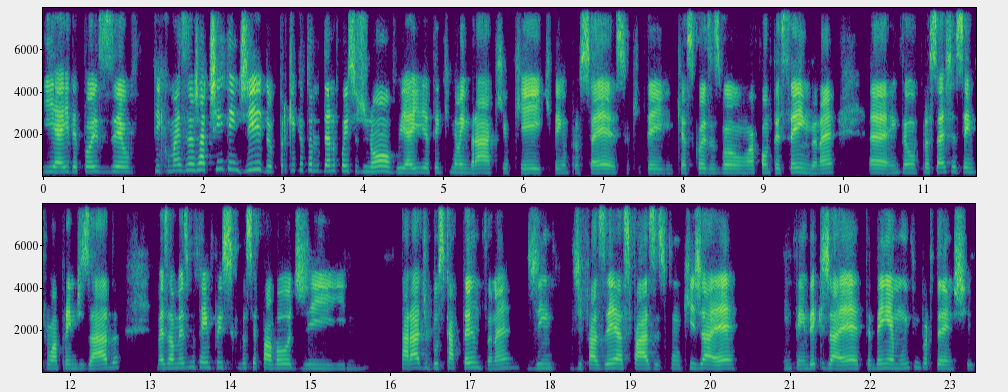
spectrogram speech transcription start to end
e aí depois eu fico, mas eu já tinha entendido, por que que eu tô lidando com isso de novo? E aí eu tenho que me lembrar que, ok, que tem um processo, que tem, que as coisas vão acontecendo, né? É, então o processo é sempre um aprendizado, mas ao mesmo tempo isso que você falou de parar de buscar tanto, né? De, de fazer as fases com o que já é, entender que já é, também é muito importante.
